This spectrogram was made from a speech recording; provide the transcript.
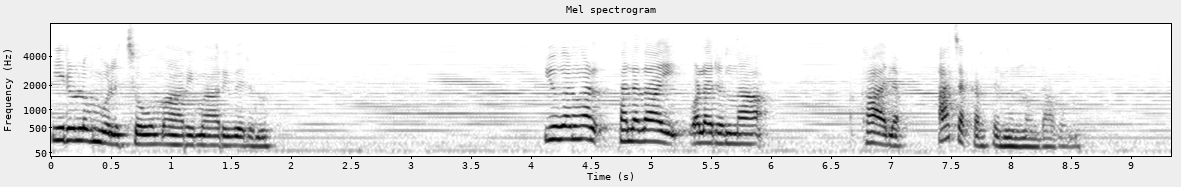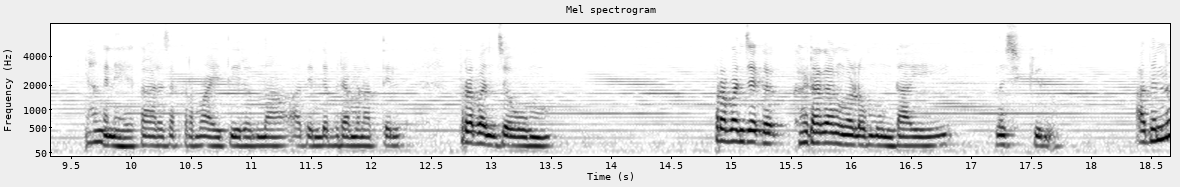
ഇരുളും വെളിച്ചവും മാറി മാറി വരുന്നു. യുഗങ്ങൾ പലതായി വളരുന്ന കാലം ആ ചക്രത്തിൽ നിന്നുണ്ടാകുന്നു. അങ്ങനെ കാലചക്രമായി തീരുന്ന അതിന്റെ ഭ്രമണത്തിൽ പ്രപഞ്ചവും പ്രപഞ്ച ഘടകങ്ങളും ഉണ്ടായി നശിക്കുന്നു. അതിന്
